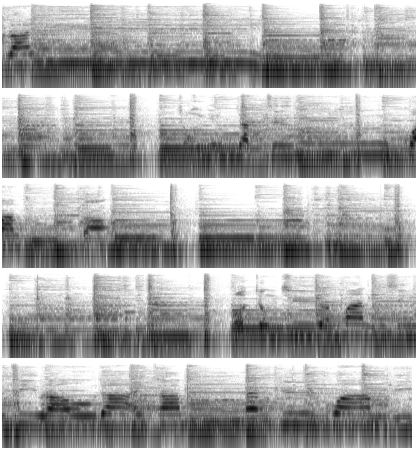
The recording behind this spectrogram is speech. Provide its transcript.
ใคร จงยืนหยัดถึงความถูกต้องโปรดจงเชื่อมั่นสิ่งที่เราได้ทำ คือความดี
